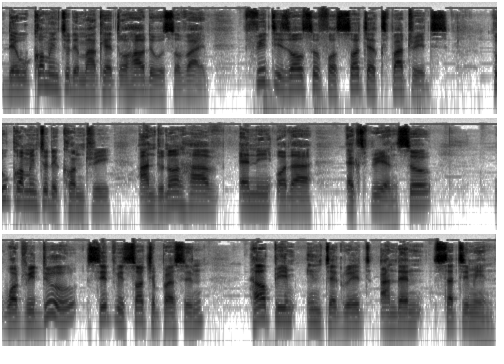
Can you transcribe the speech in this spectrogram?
they will come into the market or how they will survive. FIT is also for such expatriates who come into the country and do not have any other experience. So, what we do, sit with such a person, help him integrate, and then set him in.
